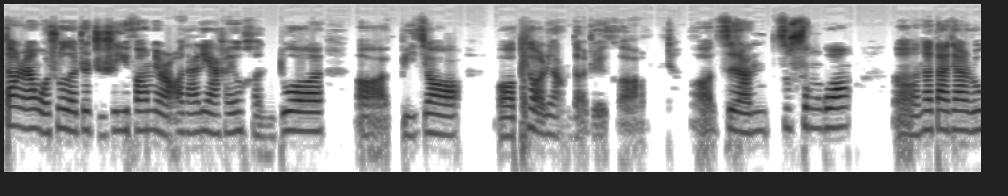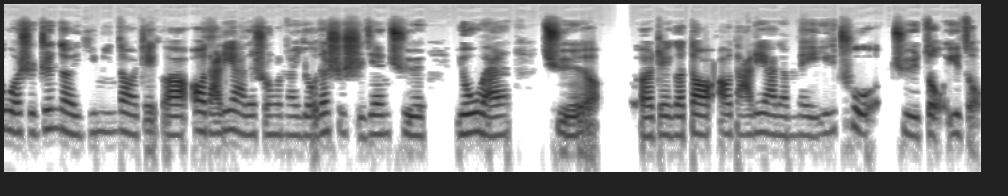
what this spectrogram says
当然，我说的这只是一方面，澳大利亚还有很多呃比较呃漂亮的这个呃自然之风光。嗯，那大家如果是真的移民到这个澳大利亚的时候呢，有的是时间去游玩，去呃这个到澳大利亚的每一处去走一走。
